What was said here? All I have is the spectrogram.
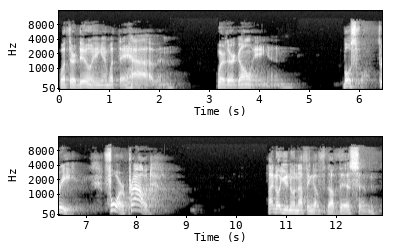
what they're doing and what they have and where they're going and boastful. Three. Four, proud. I know you know nothing of, of this and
